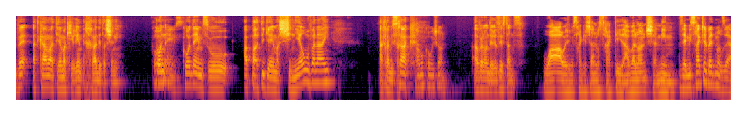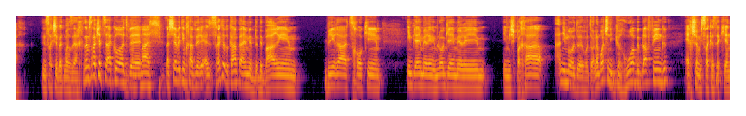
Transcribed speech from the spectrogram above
ועד כמה אתם מכירים אחד את השני. Codenames הוא ה party game השני האהוב עליי. אחלה משחק. המקום ראשון. Avalon The Resistance. וואו איזה משחק ישן לא שחקתי אבלון שנים זה משחק של בית מרזח. זה משחק של בית מרזח זה משחק של צעקות ולשבת עם חברים שחקתי אותו כמה פעמים בברים בירה צחוקים עם גיימרים עם לא גיימרים עם משפחה אני מאוד אוהב אותו למרות שאני גרוע ב bluffing איכשהו המשחק הזה כן.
